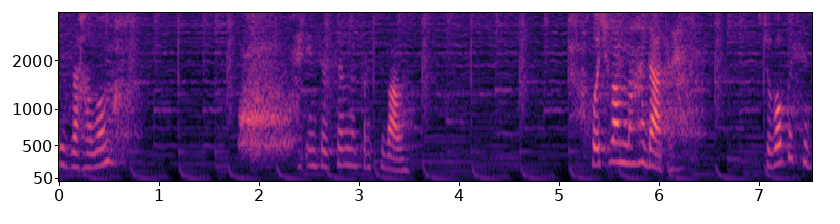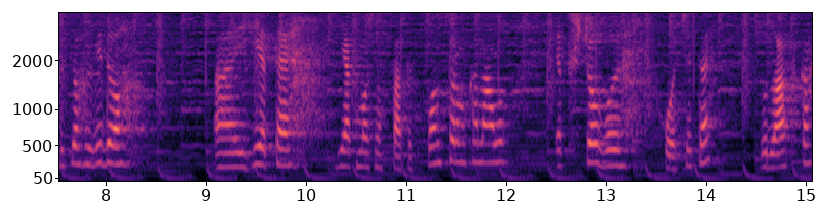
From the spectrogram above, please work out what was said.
і загалом інтенсивно працювали. Хочу вам нагадати, що в описі до цього відео е, є те, як можна стати спонсором каналу. Якщо ви хочете, будь ласка,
